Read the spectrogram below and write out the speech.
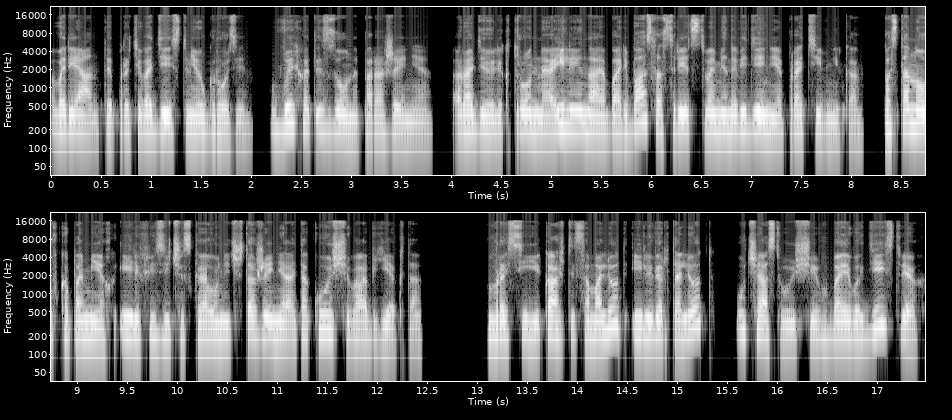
варианты противодействия угрозе, выход из зоны поражения, радиоэлектронная или иная борьба со средствами наведения противника, постановка помех или физическое уничтожение атакующего объекта. В России каждый самолет или вертолет, участвующий в боевых действиях,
